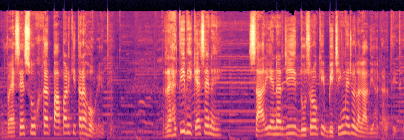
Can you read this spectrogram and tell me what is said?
वैसे सूख कर पापड़ की तरह हो गई थी। रहती भी कैसे नहीं? सारी एनर्जी दूसरों की बिचिंग में जो लगा दिया करती थी।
